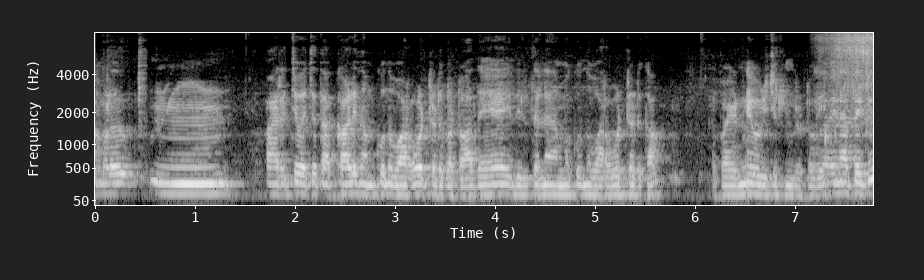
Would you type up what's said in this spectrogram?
നമ്മൾ അരച്ച് വെച്ച തക്കാളി നമുക്കൊന്ന് വറവിട്ടെടുക്കാം കേട്ടോ. അതേ ഇതിൽ തന്നെ നമുക്കൊന്ന് വറവിട്ടെടുക്കാം. അപ്പോൾ എണ്ണ ഒഴിച്ചിട്ടുണ്ട് കേട്ടോ. അതിനകത്തേക്ക്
